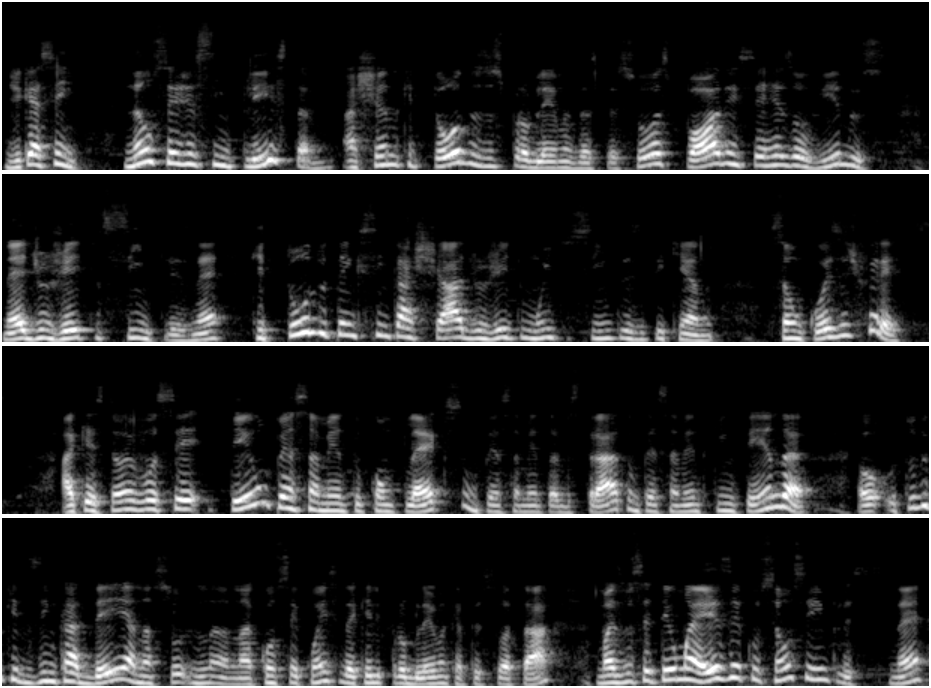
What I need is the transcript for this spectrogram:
De que assim, não seja simplista achando que todos os problemas das pessoas podem ser resolvidos né, de um jeito simples, né? Que tudo tem que se encaixar de um jeito muito simples e pequeno. São coisas diferentes. A questão é você ter um pensamento complexo, um pensamento abstrato, um pensamento que entenda tudo que desencadeia na, na, na, consequência daquele problema que a pessoa está, mas você ter uma execução simples, né?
